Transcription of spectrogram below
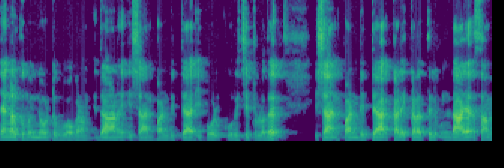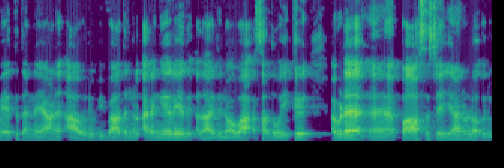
ഞങ്ങൾക്ക് മുന്നോട്ട് പോകണം. ഇതാണ് ഇഷാൻ പണ്ഡിറ്റ ഇപ്പോൾ കുറിച്ചിട്ടുള്ളത്. ഇഷാൻ പണ്ഡിറ്റ കളിക്കളത്തിൽ ഉണ്ടായ സമയത്ത് തന്നെയാണ് ആ ഒരു വിവാദങ്ങൾ അരങ്ങേറിയത്. അതായത് നോവ സദോയ്ക്ക് അവിടെ പാസ് ചെയ്യാനുള്ള ഒരു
